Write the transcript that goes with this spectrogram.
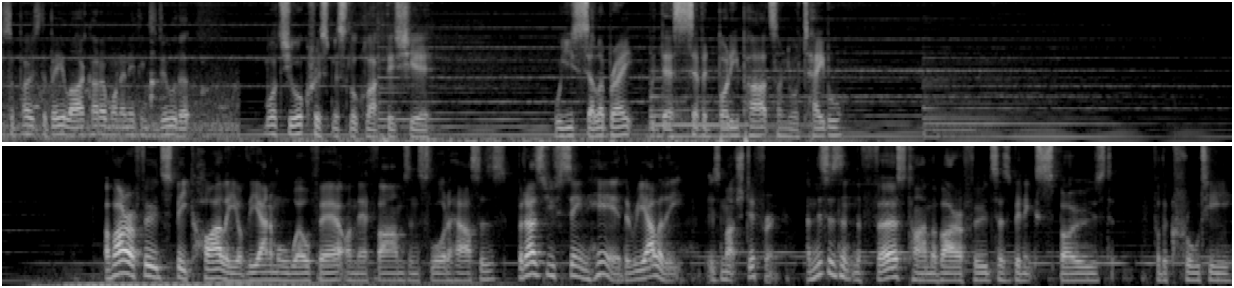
supposed to be like, I don't want anything to do with it. What's your Christmas look like this year? Will you celebrate with their severed body parts on your table? Avara Foods speak highly of the animal welfare on their farms and slaughterhouses, but as you've seen here, the reality is much different. And this isn't the first time Avara Foods has been exposed for the cruelty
